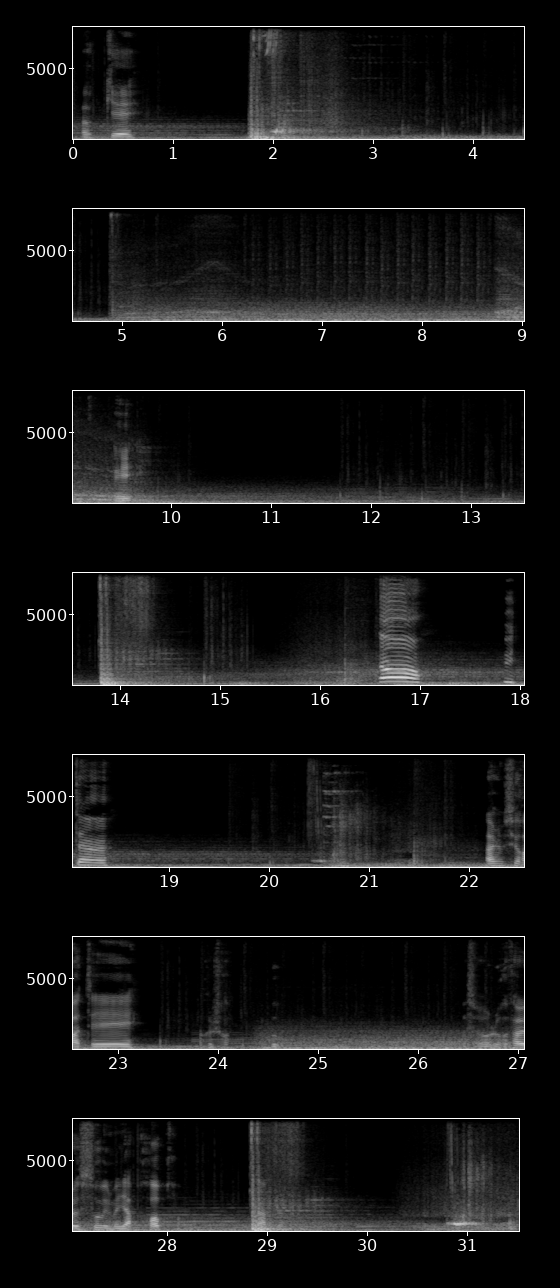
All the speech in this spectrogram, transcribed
Ok. Et... Non Putain Ah, je me suis raté. Faut que je... oh. On va se- le refaire le saut d'une manière propre.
